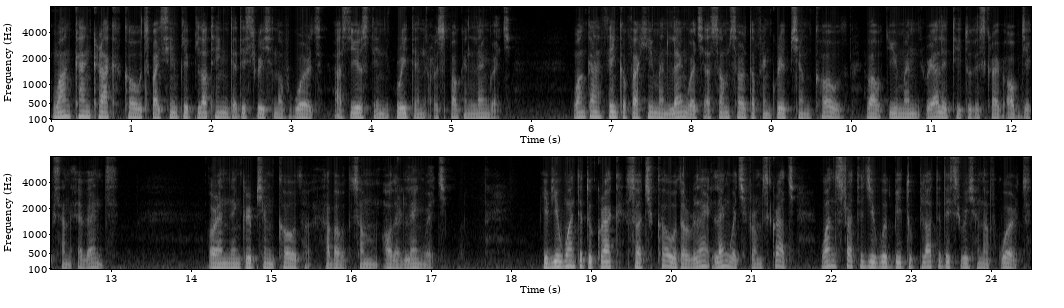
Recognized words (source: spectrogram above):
One can crack codes by simply plotting the distribution of words as used in written or spoken language. One can think of a human language as some sort of encryption code about human reality to describe objects and events, or an encryption code about some other language. If you wanted to crack such code or la language from scratch, one strategy would be to plot the distribution of words,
